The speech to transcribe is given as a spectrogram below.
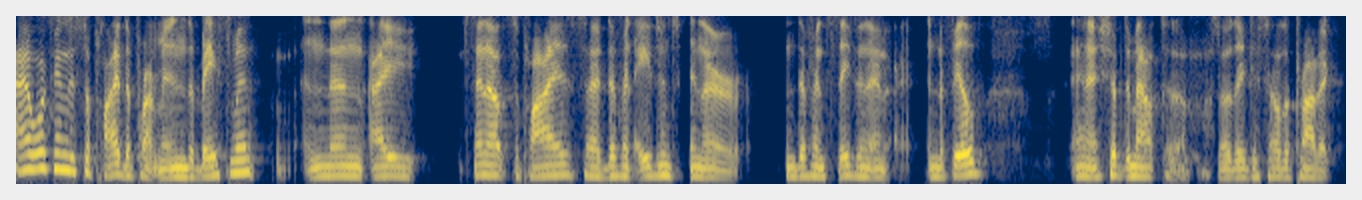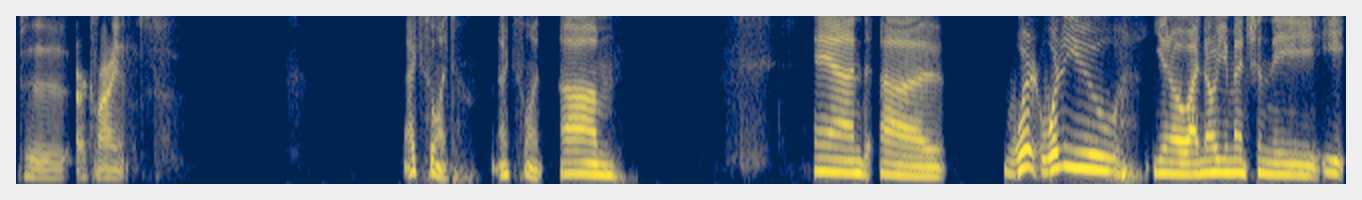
I work in the supply department in the basement, and then I send out supplies to different agents in our in different states in in, in the field, and I ship them out to them so they can sell the product to our clients. Excellent. Excellent. Um and uh what what do you you know i know you mentioned the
